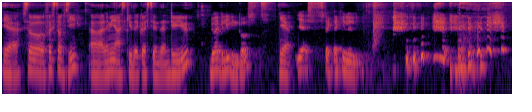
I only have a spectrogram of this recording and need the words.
Yeah. So, first off, G, uh, let me ask you the question then. Do you? Do I believe in ghosts? Yeah. Yes, spectacularly.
